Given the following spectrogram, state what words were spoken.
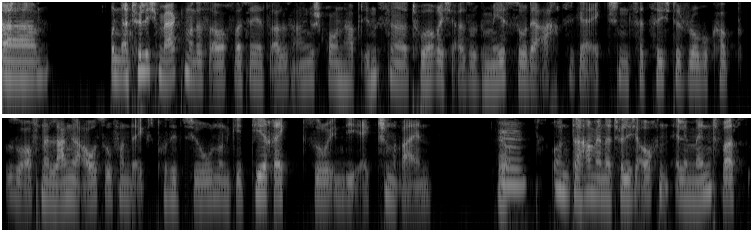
Ähm, und natürlich merkt man das auch, was ihr jetzt alles angesprochen habt, inszenatorisch, also gemäß so der 80er Action verzichtet Robocop so auf eine lange ausufernde Exposition und geht direkt so in die Action rein. Ja. Und da haben wir natürlich auch ein Element, was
